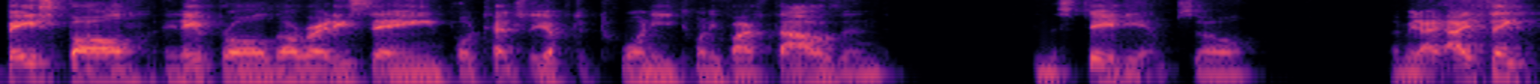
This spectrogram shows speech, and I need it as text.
baseball in April, they're already saying potentially up to 20, 25,000 in the stadium. So, I mean, I, I think,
